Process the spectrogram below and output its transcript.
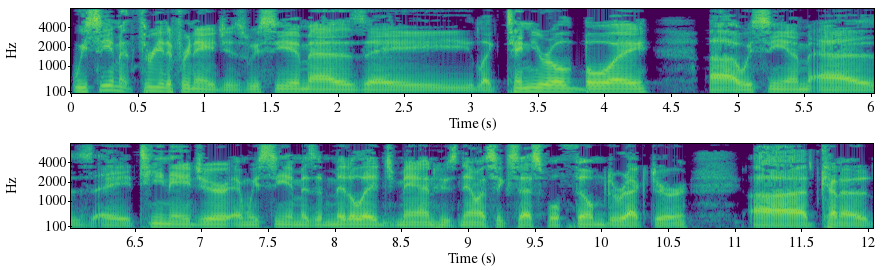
we see him at three different ages. We see him as a like 10 year old boy. Uh, we see him as a teenager and we see him as a middle-aged man who's now a successful film director, uh, kind of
